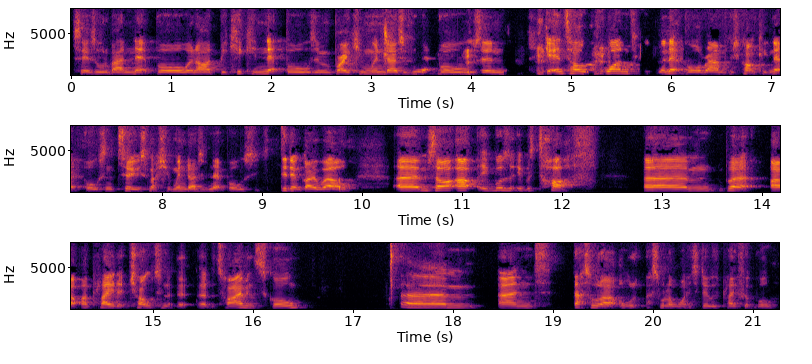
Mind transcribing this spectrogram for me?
so it was all about netball, and I'd be kicking netballs and breaking windows with netballs and getting told one to kick the netball around because you can't kick netballs, and two smashing windows with netballs it didn't go well. Um, so I, it was it was tough, um, but I, I, played at Charlton at the, at the time in school, um, and that's all I all, that's all I wanted to do was play football.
